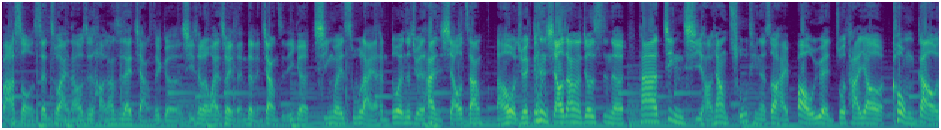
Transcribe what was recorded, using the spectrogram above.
把手伸出来，然后就好像是在讲。讲这个希特勒万岁等等的这样子的一个行为出来，很多人都觉得他很嚣张。然后我觉得更嚣张的就是呢，他近期好像出庭的时候还抱怨说他要控告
